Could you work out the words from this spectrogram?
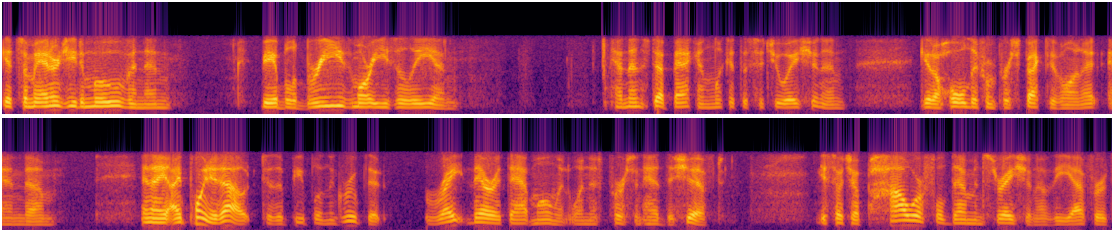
get some energy to move, and then be able to breathe more easily, and and then step back and look at the situation and get a whole different perspective on it. And um, and I, I pointed out to the people in the group that right there at that moment when this person had the shift is such a powerful demonstration of the efforts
